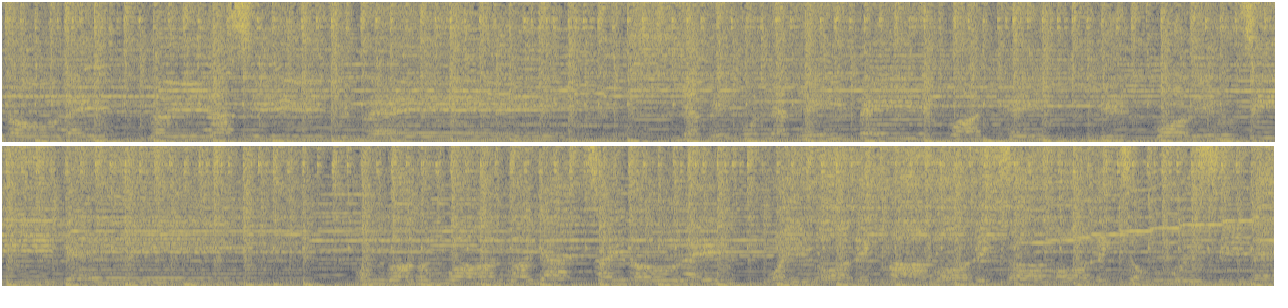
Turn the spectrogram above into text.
道理，累也是甜美。一起欢一起悲的骨氣，越過了知己。碰過痛過看過一切道理，為我的怕我的錯我的總會是你。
